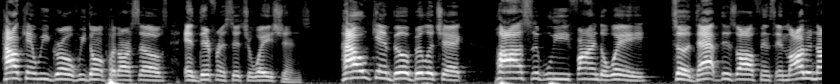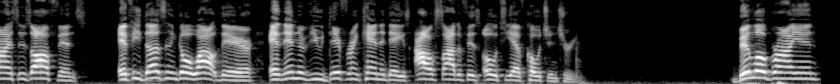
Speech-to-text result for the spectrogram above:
How can we grow if we don't put ourselves in different situations? How can Bill Belichick possibly find a way to adapt his offense and modernize his offense if he doesn't go out there and interview different candidates outside of his OTF coaching tree? Bill O'Brien,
